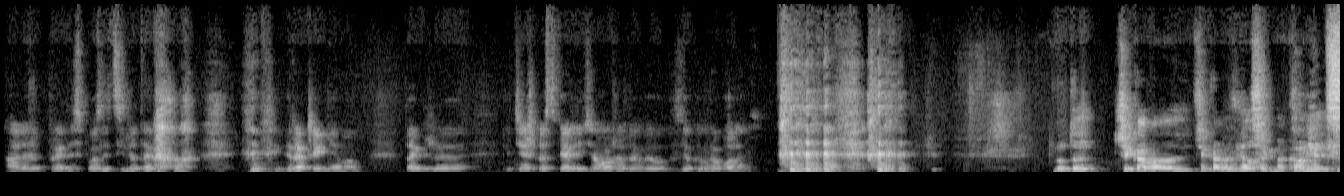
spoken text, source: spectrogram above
ale predyspozycji do tego raczej nie mam. Także ciężko stwierdzić, a może bym był zwykłym robolem. No to ciekawa, ciekawy wniosek na koniec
